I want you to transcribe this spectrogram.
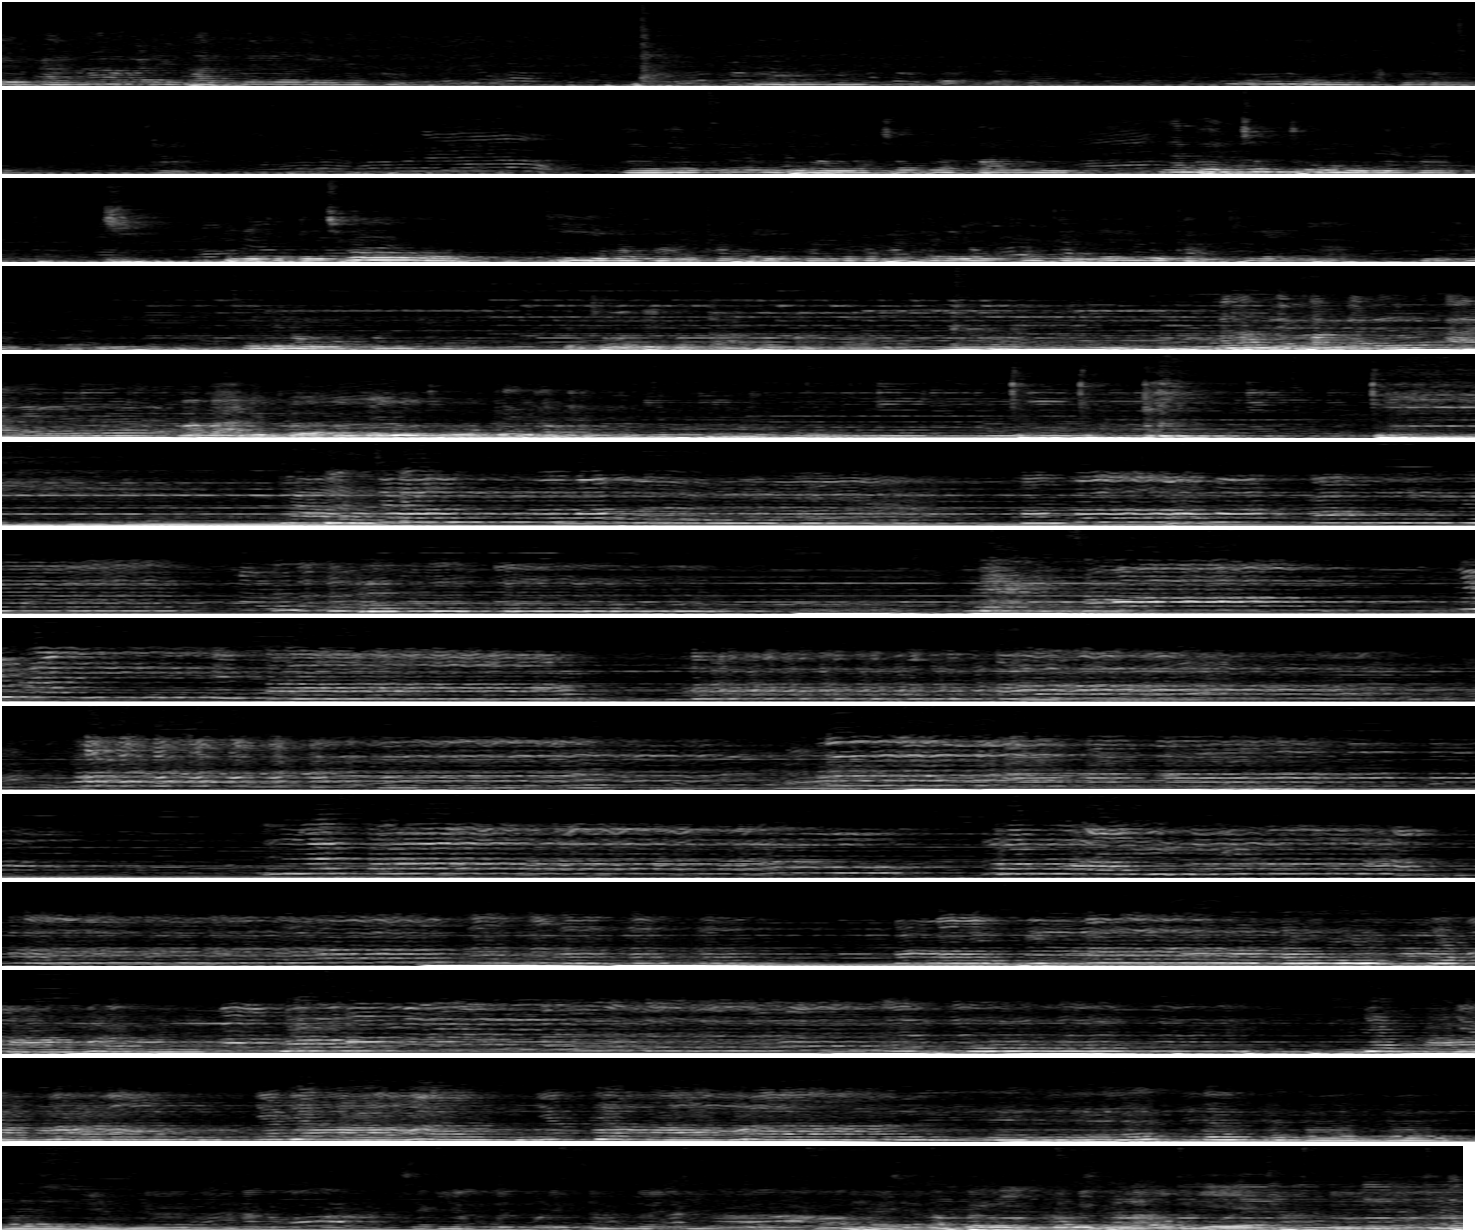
ดีโอกานมากก็ได้ทักเลยนะคะโอ้ยนะคะค่ะเรียนเช่ญพี่น้องรับชมรับฟังและเพิ่มชุ่มทุนนะคะอันนี้จะเป็นโชว์ที่มาฝ่ายครับเอกสารจักรพัฒน์กันได้ลงคู่กันได้ดูการที่แล้วนะคะเชิญพี่น้องรับฟังค่ะเป็นโชว์ที่คนตาคนมากมากถ้าเราไม่ฟังกันเด้อค่ะ มาบ้านอีกเปิดมันจะยูทูบด้วยพี่น้อง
